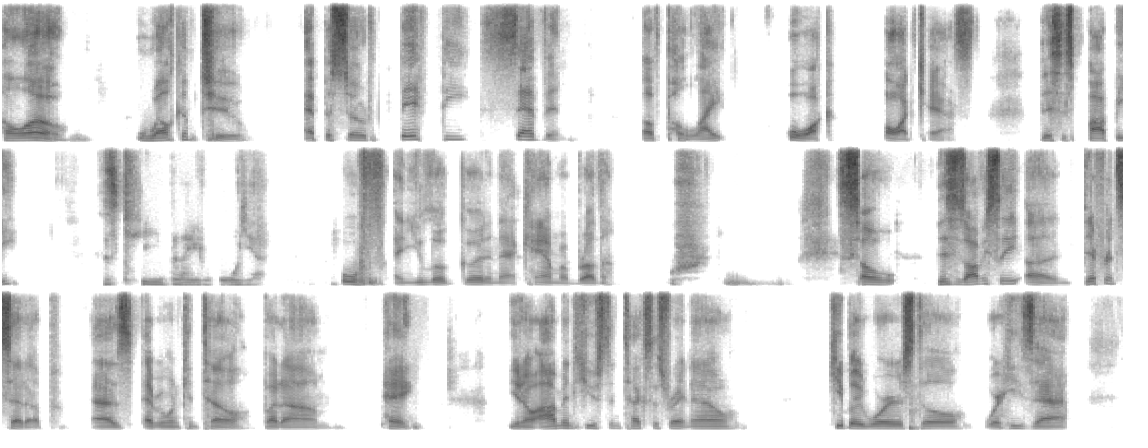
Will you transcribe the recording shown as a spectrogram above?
Hello. Welcome to episode 57 of Polite Talk Podcast. This is Poppy. This is Keyblade Warrior. Oof. And you look good in that camera, brother. Oof. So, this is obviously a different setup, as everyone can tell. But, um, hey, you know, I'm in Houston, Texas right now. Keyblade Warrior is still where he's at.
